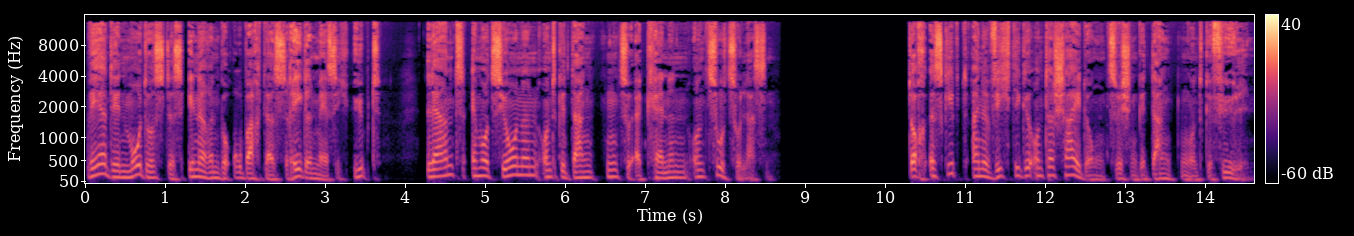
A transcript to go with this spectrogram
Wer den Modus des inneren Beobachters regelmäßig übt, lernt Emotionen und Gedanken zu erkennen und zuzulassen. Doch es gibt eine wichtige Unterscheidung zwischen Gedanken und Gefühlen.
